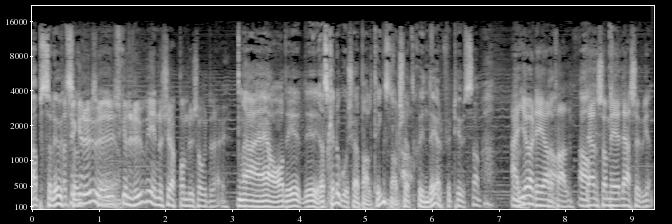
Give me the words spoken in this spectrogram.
absolut. Vad tycker så, du? Så, Skulle du gå in och köpa om du såg det där? nej, ja, det, det, jag ska nog gå och köpa allting snart. Köttskinn där för tusan. Nej, gör det i alla Ja. fall. Ja. Den som är läsugen.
